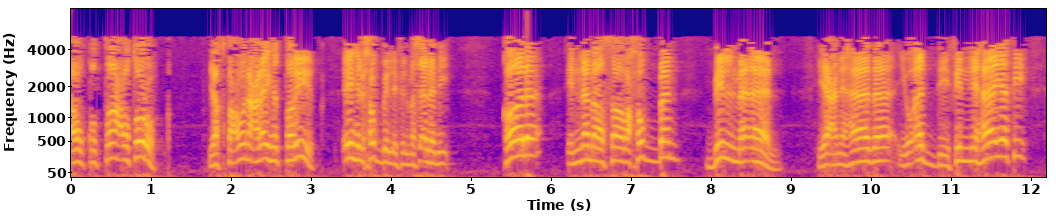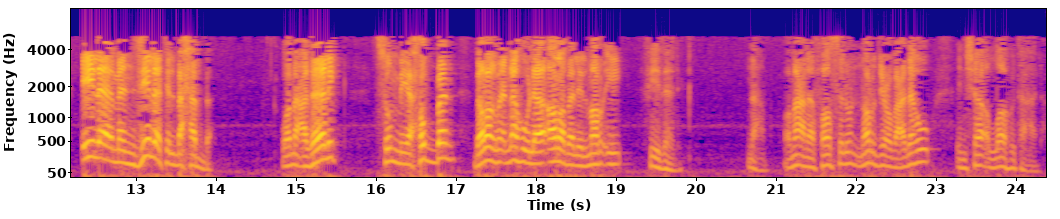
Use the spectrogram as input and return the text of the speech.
أو قطاع طرق يقطعون عليه الطريق. إيه الحب اللي في المسألة دي؟ قال إنما صار حبا بالمآل. يعني هذا يؤدي في النهاية إلى منزلة المحبة. ومع ذلك سمي حبا برغم أنه لا أرب للمرء في ذلك. نعم. ومعنا فاصل نرجع بعده إن شاء الله تعالى.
